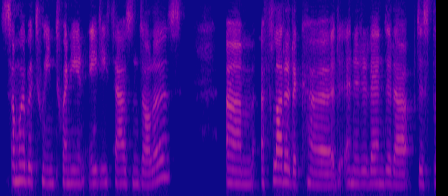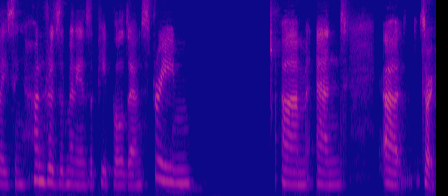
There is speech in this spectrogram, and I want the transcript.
somewhere between twenty and eighty thousand dollars, um, a flood had occurred, and it had ended up displacing hundreds of millions of people downstream, um, and uh, sorry,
